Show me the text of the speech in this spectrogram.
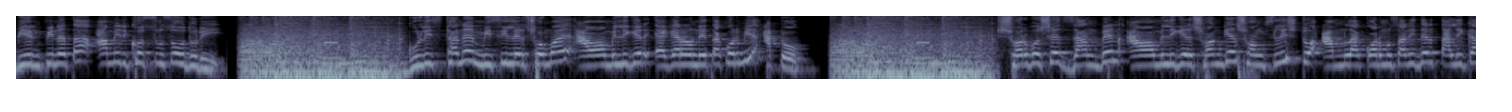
বিএনপি নেতা আমির খসরু চৌধুরী। গুলিস্তানে মিছিলের সময় আওয়ামী লীগের এগারো নেতাকর্মী আটক। সর্বশেষ জানবেন আওয়ামী লীগের সঙ্গে সংশ্লিষ্ট আমলা কর্মচারীদের তালিকা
